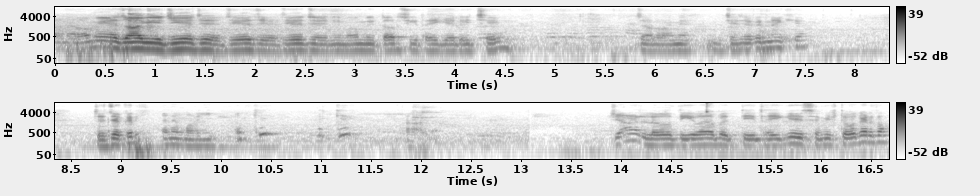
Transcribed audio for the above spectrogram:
અને અમે જ આવીએ જે જે જે જે જે જે એની મમ્મી તરસી થઈ ગયેલી છે. ચાલો અમે જે જે કરી નાખીએ. જે જે કરી. અને મળીએ. ઓકે ઓકે. હાલો ચાલો દીવાબત્તી થઈ ગઈ છે મિસ્ટર વગાડતો.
